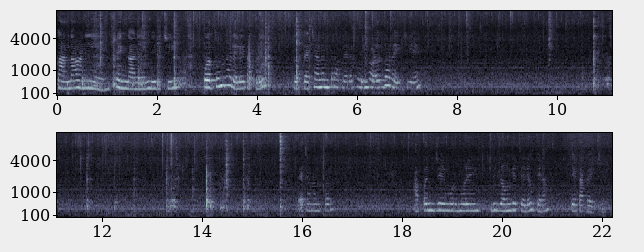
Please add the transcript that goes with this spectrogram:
कांदा आणि शेंगदाणे मिरची परतून झालेले आहेत आपले. तर त्याच्यानंतर आपल्याला थोडी हळद घालायची आहे. त्याच्यानंतर आपण जे मुरमुरे भिजवून घेतलेले होते ना ते टाकायचे.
